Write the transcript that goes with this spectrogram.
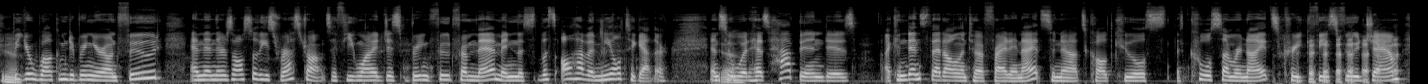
Yeah. but you're welcome to bring your own food. And then there's also these restaurants if you want to just bring food from them and let's, let's all have a meal together. And so what has happened is I condensed that all into a Friday night. So now it's called Cool Cool Summer Nights Creek Feast Food Jam.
